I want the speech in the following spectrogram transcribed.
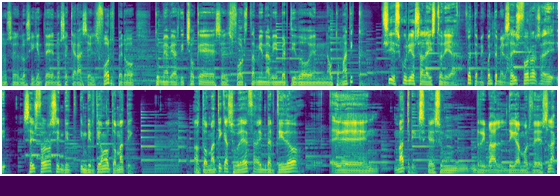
no sé lo siguiente, no sé qué hará Salesforce, pero tú me habías dicho que Salesforce también había invertido en Automatic. Sí, es curiosa la historia. Cuénteme, cuéntemela. Salesforce, eh, Salesforce invi- invirtió en Automatic. Automatic a su vez ha invertido eh, en Matrix, que es un rival, digamos, de Slack.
